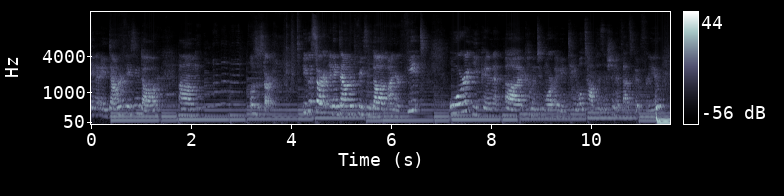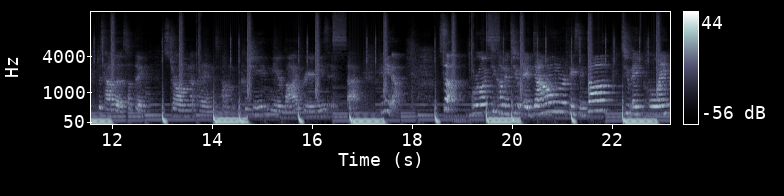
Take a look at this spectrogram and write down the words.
in a downward facing dog. Um, let's just start. You can start in a downward facing dog on your feet, or you can uh, come into more of a tabletop position if that's good for you. Just have a, something strong and um, cushy nearby for your knees if that So we're going to come into a downward facing dog to a plank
